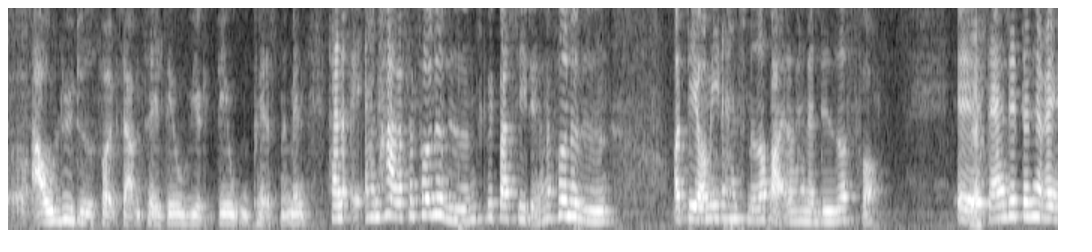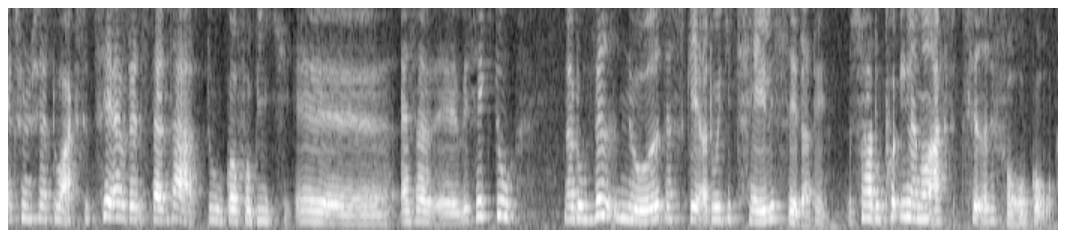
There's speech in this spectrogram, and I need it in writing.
og aflyttet folks samtale. Det er jo virkelig det er jo upassende. Men han, han har i hvert fald fået noget viden. Skal vi ikke bare sige det? Han har fået noget viden. Og det er om en af hans medarbejdere, han er leder for. Øh, ja. Der er lidt den her regel, synes jeg, at du accepterer jo den standard, du går forbi. Øh, altså, øh, hvis ikke du, når du ved noget, der sker, og du ikke i tale sætter det, så har du på en eller anden måde accepteret, at det foregår.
